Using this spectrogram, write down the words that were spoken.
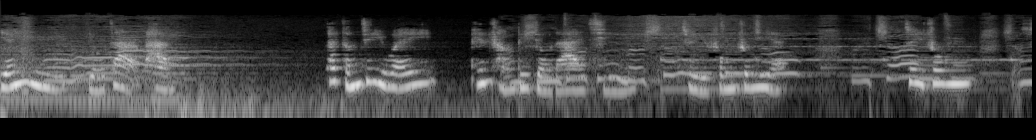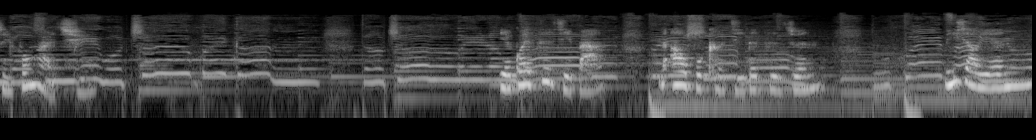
言语犹在耳畔。他曾经以为天长地久的爱情，却与风中叶。最终随风而去，也怪自己吧，那傲不可及的自尊。李小妍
